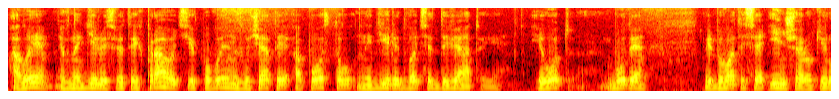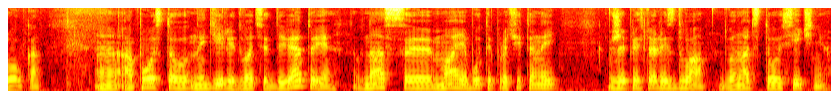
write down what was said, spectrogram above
Але в неділю святих правоців повинен звучати апостол неділі 29-ї. І от буде відбуватися інша рокіровка. Е, Апостол неділі 29 в нас має бути прочитаний вже після Різдва, 12 січня.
